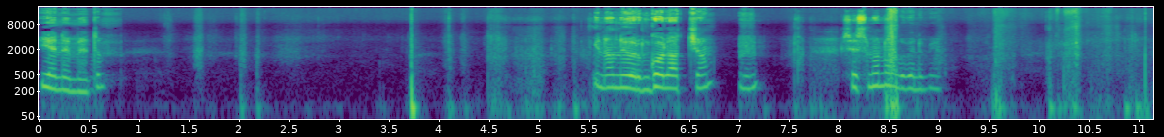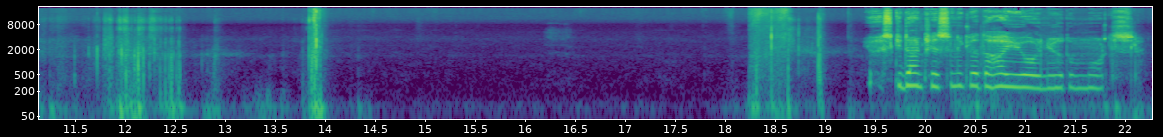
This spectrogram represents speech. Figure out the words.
Yenemedim. İnanıyorum gol atacağım. Sesime ne oldu benim? Ya eskiden kesinlikle daha iyi oynuyordum Mortis'le.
